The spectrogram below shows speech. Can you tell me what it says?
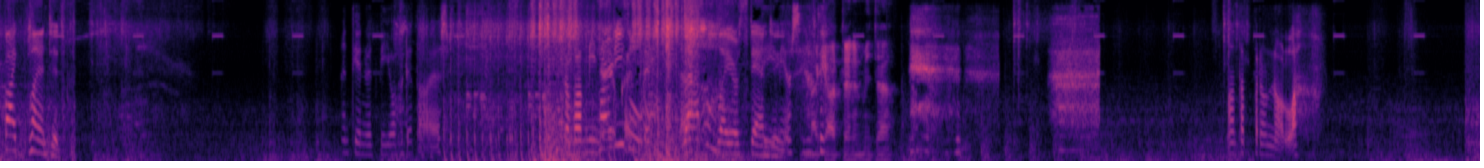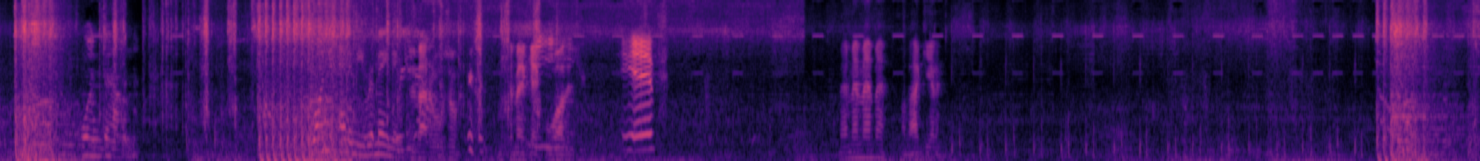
Spike planted. En tiennyt, että me johdetaan edes. Se on vaan minä, Party's joka ei over. tehnyt mitään. Last player Tiimi standing. on silti. Mäkään oo tehnyt mitään. Mä oon tappanut nolla. One down. One enemy remaining. Hyvä ruusu. Mutta melkein kuolit. Jep. Me, me, me, me. On vähän kiire.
